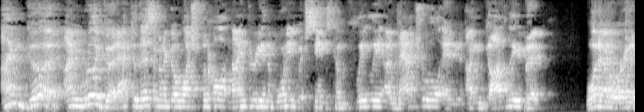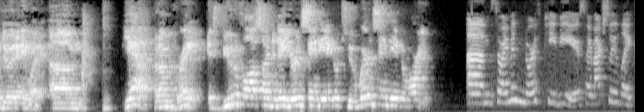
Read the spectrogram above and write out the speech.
I'm good. I'm really good. After this, I'm going to go watch football at 9:30 in the morning, which seems completely unnatural and ungodly, but whatever. We're going to do it anyway. Um, yeah, but I'm great. It's beautiful outside today. You're in San Diego too. Where in San Diego are you? Um, so I'm in North PB. So I'm actually like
